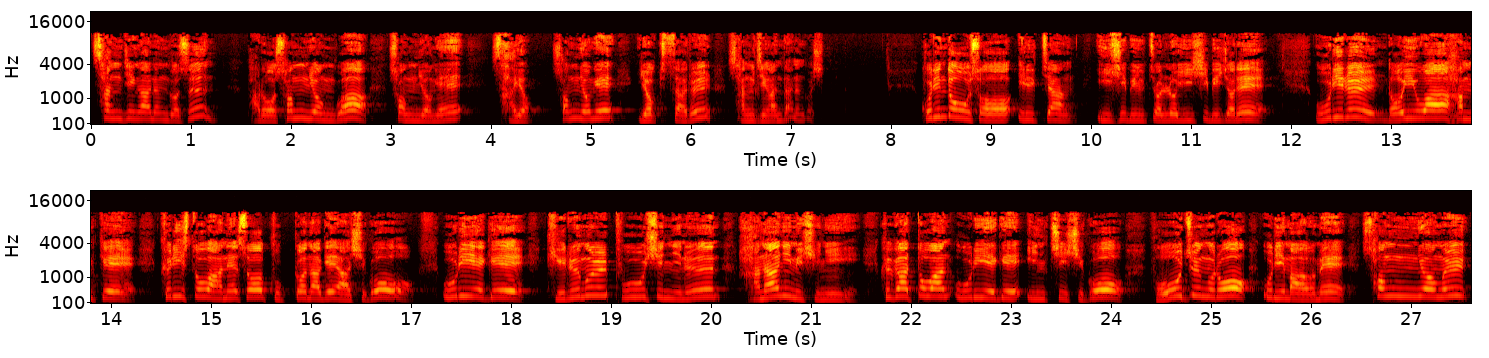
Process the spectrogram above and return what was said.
상징하는 것은 바로 성령과 성령의 사역, 성령의 역사를 상징한다는 것입니다. 고린도후서 1장 21절로 22절에 우리를 너희와 함께 그리스도 안에서 굳건하게 하시고 우리에게 기름을 부으신 이는 하나님이시니 그가 또한 우리에게 인치시고 보증으로 우리 마음에 성령을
